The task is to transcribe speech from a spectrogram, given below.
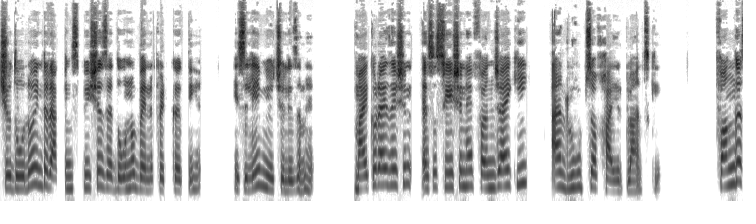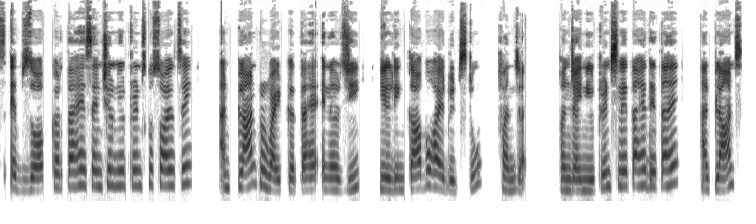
जो दोनों इंटरक्टिंग स्पीशीज है, दोनों बेनिफिट करती हैं, इसलिए म्यूचुअलिज्म है माइक्रोराइजेशन एसोसिएशन है फंजाई की and roots of higher plants की फंगस एब्जॉर्ब करता है एसेंशियल न्यूट्रिएंट्स को सॉइल से एंड प्लांट प्रोवाइड करता है energy yielding carbohydrates to fungi fungi nutrients लेता है देता है एंड प्लांट्स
